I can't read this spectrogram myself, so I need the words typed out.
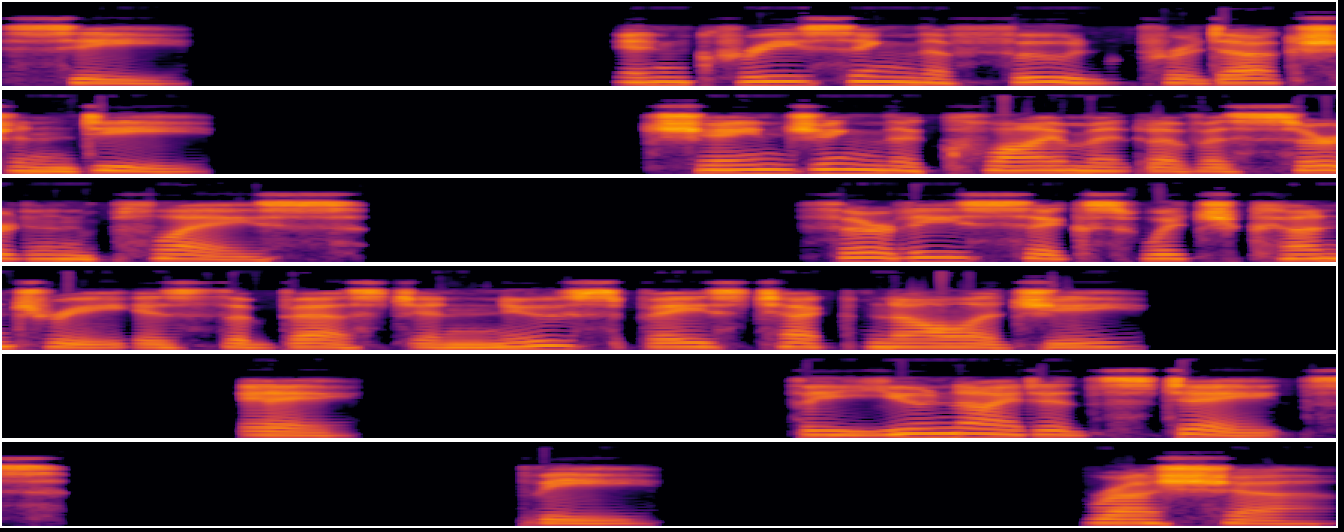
C. Increasing the food production D. Changing the climate of a certain place. 36 Which country is the best in new space technology? A. The United States. B. Russia.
